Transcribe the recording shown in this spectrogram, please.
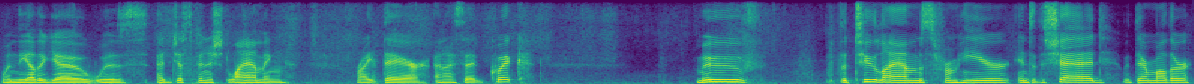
when the other yo was had just finished lambing right there. And I said, quick, move the two lambs from here into the shed with their mother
